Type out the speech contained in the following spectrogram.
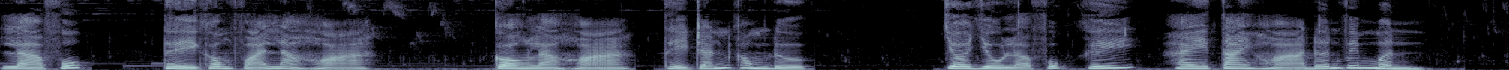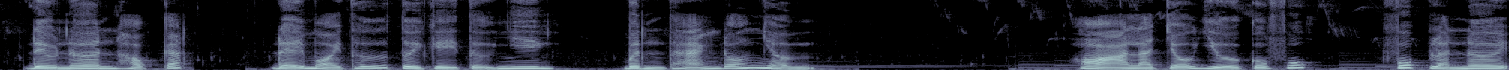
Là phúc thì không phải là họa. Còn là họa thì tránh không được. Cho dù là phúc khí hay tai họa đến với mình, đều nên học cách để mọi thứ tùy kỳ tự nhiên, bình thản đón nhận. Họa là chỗ dựa của phúc. Phúc là nơi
